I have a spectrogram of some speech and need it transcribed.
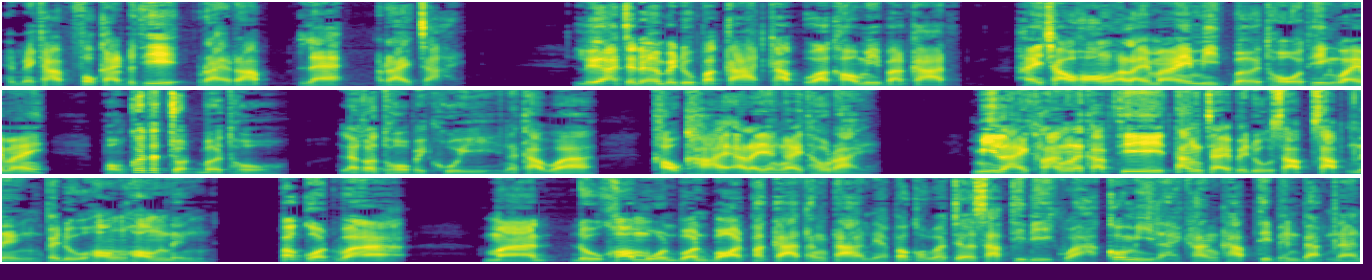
เห็นไหมครับ โฟกัสไปที่รายรับและรายจ่าย หรืออาจจะเดินไปดูประกาศครับว่าเขามีประกาศให้เช่าห้องอะไรไหมมีเบอร์โทรทิ้งไว้ไหม ผมก็จะจดเบอร์โทร แล้วก็โทรไปคุยนะครับว่าเขาขายอะไรยังไงเท่าไหร่ มีหลายครั้งนะครับที่ตั้งใจไปดูซับซับหนึ่งไปดูห้องห้องหนึ่งปรากฏว่า มาดูข้อมูลบนบอร์ดประกาศต่างๆเนี่ยปรากฏว่าเจอซับที่ดีกว่าก็มีหลายครั้งครับที่เป็นแบบนั้น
